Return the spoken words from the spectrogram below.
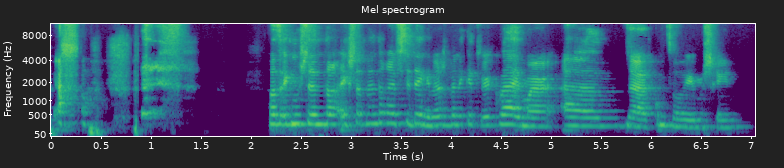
Ja. Want ik, moest net ik zat net nog even te denken, dus ben ik het weer kwijt. Maar ehm, nou, het komt wel weer misschien.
